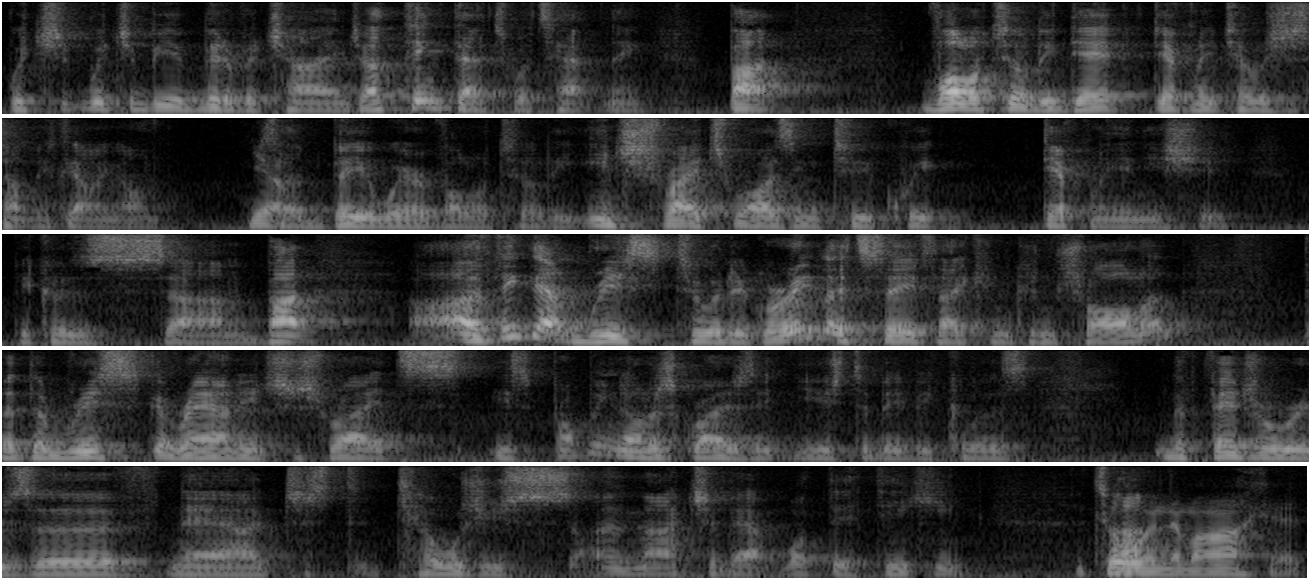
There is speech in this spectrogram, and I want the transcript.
which which would be a bit of a change. I think that's what's happening, but volatility de- definitely tells you something's going on. Yep. So be aware of volatility. Interest rates rising too quick, definitely an issue because. Um, but I think that risk to a degree. Let's see if they can control it. But the risk around interest rates is probably not as great as it used to be because the Federal Reserve now just tells you so much about what they're thinking. It's all Uh, in the market.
